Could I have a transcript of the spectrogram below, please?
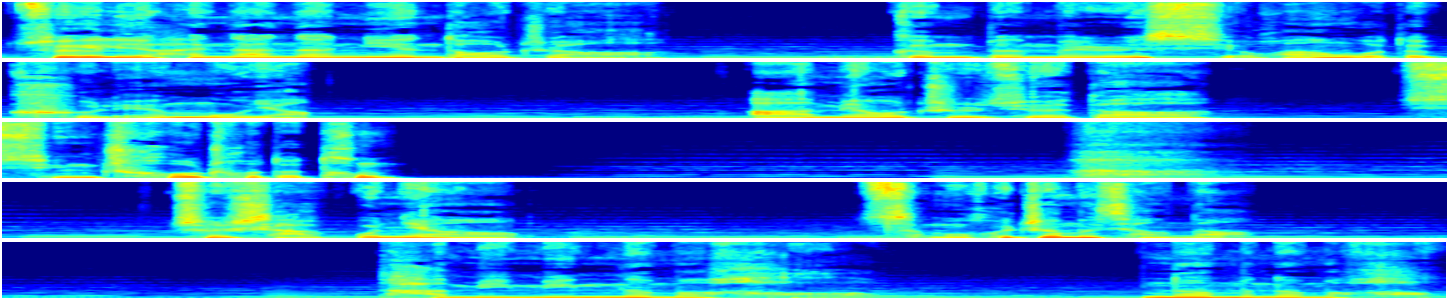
嘴里还喃喃念叨着“根本没人喜欢我的可怜模样”，阿喵只觉得心抽抽的痛。这傻姑娘怎么会这么想呢？她明明那么好，那么那么好，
